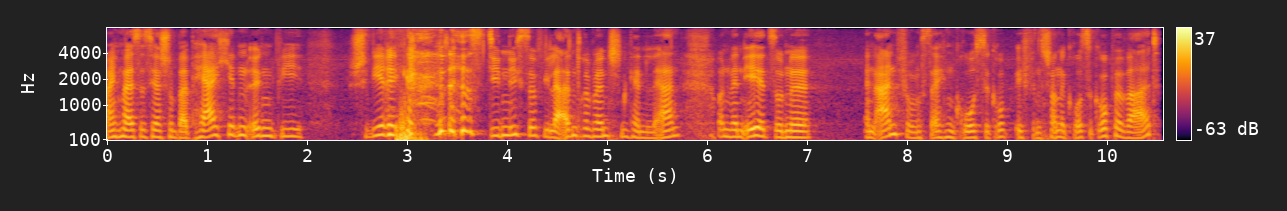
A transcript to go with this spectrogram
manchmal ist es ja schon bei Pärchen irgendwie schwierig, dass die nicht so viele andere Menschen kennenlernen. Und wenn ihr jetzt so eine in Anführungszeichen große Gruppe, ich finde es schon eine große Gruppe wart,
